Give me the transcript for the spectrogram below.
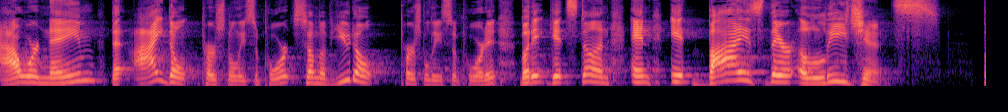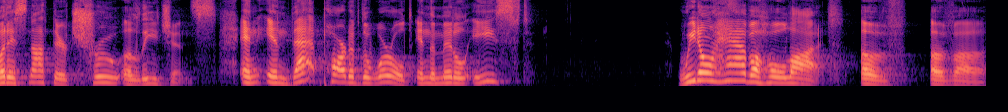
our name that I don't personally support. Some of you don't personally support it, but it gets done and it buys their allegiance but it's not their true allegiance. And in that part of the world, in the Middle East, we don't have a whole lot of, of uh,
